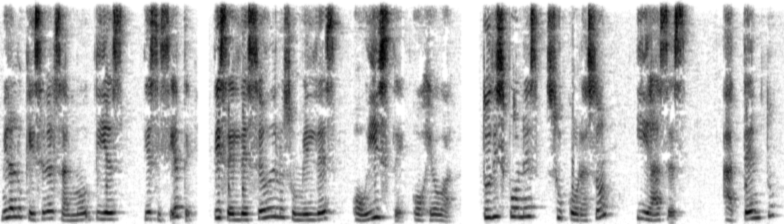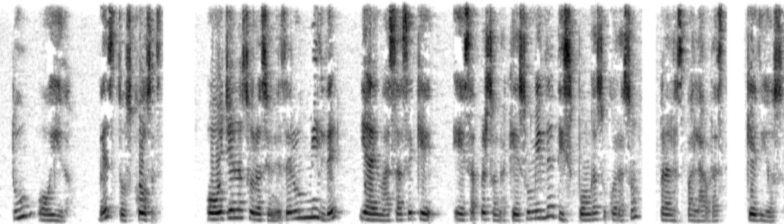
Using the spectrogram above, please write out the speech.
Mira lo que dice en el Salmo 10, 17. Dice, el deseo de los humildes oíste, oh Jehová. Tú dispones su corazón y haces atento tu oído. ¿Ves? Dos cosas. Oye las oraciones del humilde y además hace que esa persona que es humilde disponga su corazón para las palabras que Dios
